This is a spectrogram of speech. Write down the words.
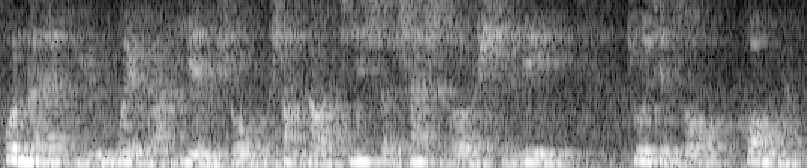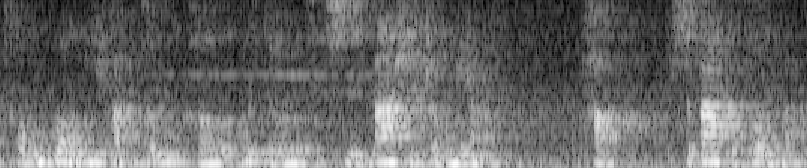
不能于未来演说无上道，金色三十二实力。诸解脱共同共一法中，而不得只是八十种妙好十八佛共法，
